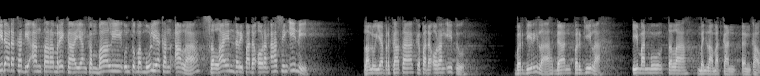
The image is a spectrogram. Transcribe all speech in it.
Tidak adakah di antara mereka yang kembali untuk memuliakan Allah selain daripada orang asing ini? Lalu ia berkata kepada orang itu, Berdirilah dan pergilah, imanmu telah menyelamatkan engkau.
